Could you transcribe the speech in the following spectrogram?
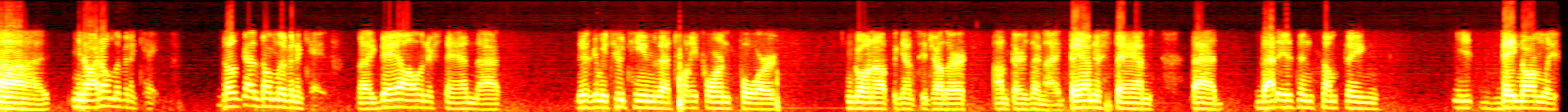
uh, you know, I don't live in a cave. Those guys don't live in a cave. Like they all understand that there's going to be two teams at 24 and 4 going up against each other on Thursday night. They understand that that isn't something they normally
